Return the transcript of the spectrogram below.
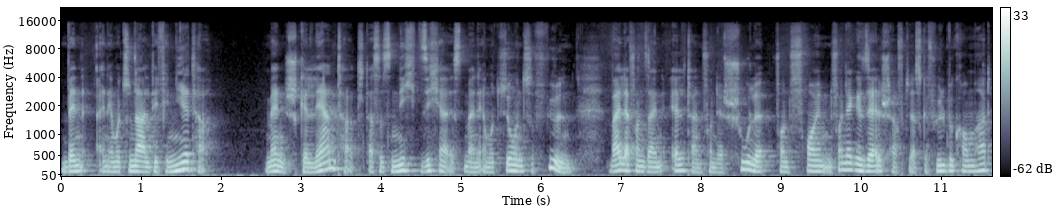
wenn ein emotional definierter Mensch gelernt hat, dass es nicht sicher ist, meine Emotionen zu fühlen, weil er von seinen Eltern, von der Schule, von Freunden, von der Gesellschaft das Gefühl bekommen hat,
